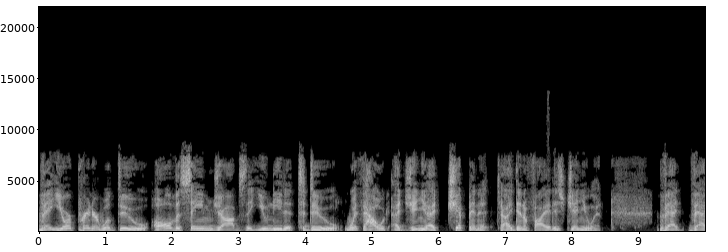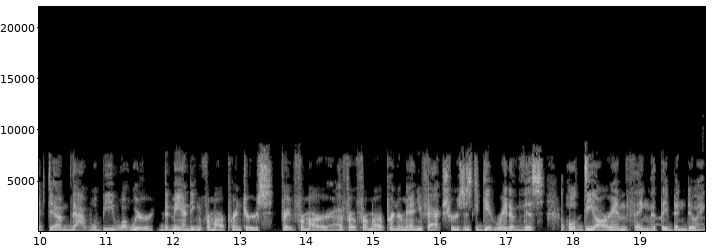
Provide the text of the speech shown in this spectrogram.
that your printer will do all the same jobs that you need it to do without a genu- a chip in it to identify it as genuine, that that um, that will be what we're demanding from our printers from our uh, from our printer manufacturers is to get rid of this whole DRM thing that they've been doing.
